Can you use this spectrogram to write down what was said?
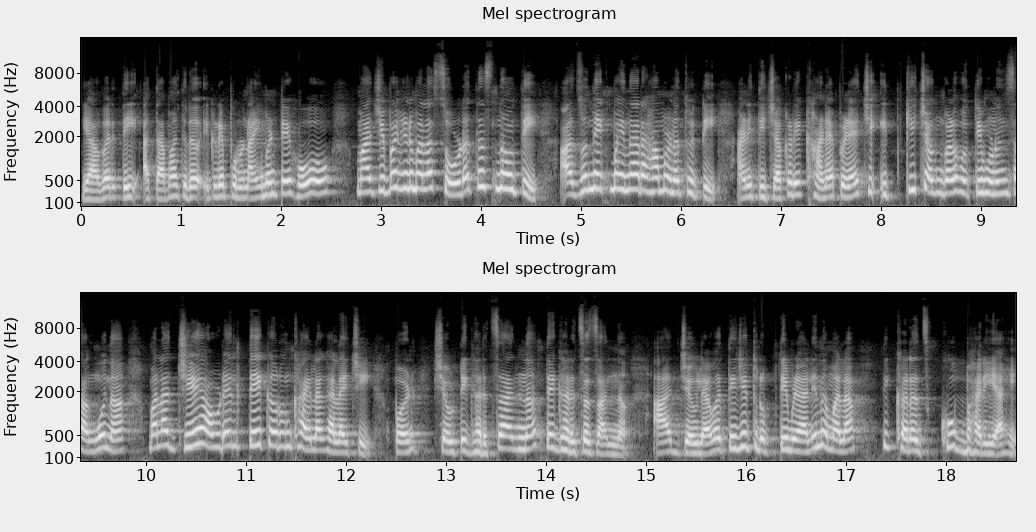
यावरती आता मात्र इकडे पूर्णाई म्हणते हो माझी बहीण मला सोडतच नव्हती. अजून एक महिना राहा म्हणत होती आणि तिच्याकडे खाण्यापिण्याची इतकी चंगळ होती म्हणून सांगू ना मला जे आवडेल ते करून खायला घालायची. पण शेवटी घरचं अन्न ते घरचंच अन्न आज जेवल्यावरती जी तृप्ती मिळाली ना मला ती खरंच खूप भारी आहे.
